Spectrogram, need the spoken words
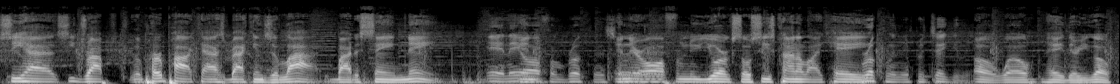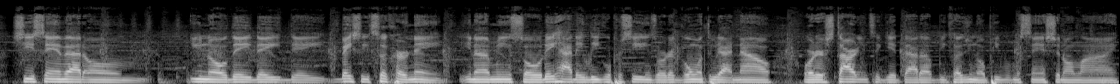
She had she dropped her podcast back in July by the same name, yeah, and they And- all from Brooklyn, so and they're all from New York. So she's kind of like, hey, Brooklyn in particular. Oh well, hey, there you go. She's saying that um, you know, they they they basically took her name. You know what I mean? So they had a legal proceedings, or they're going through that now, or they're starting to get that up because you know people been saying shit online,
